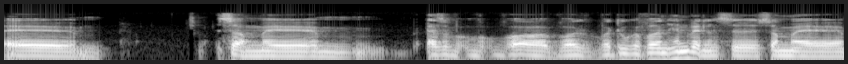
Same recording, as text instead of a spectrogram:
øh, som, øh, altså, hvor, hvor, hvor du har fået en henvendelse, som øh,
